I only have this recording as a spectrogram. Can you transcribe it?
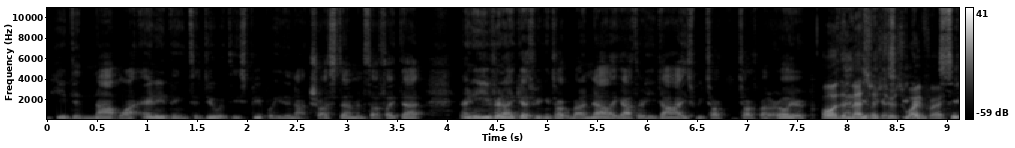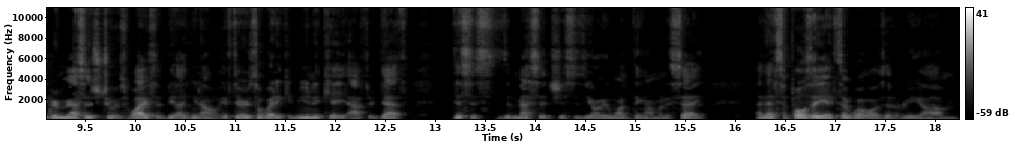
he did not want anything to do with these people. He did not trust them and stuff like that. And he even, I guess, we can talk about it now. Like after he dies, we talked we talked about it earlier. Oh, the message like, to his secret, wife, right? Secret message to his wife would be like, you know, if there is a way to communicate after death, this is the message. This is the only one thing I'm going to say. And then supposedly it's like, what was it? Re, um,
